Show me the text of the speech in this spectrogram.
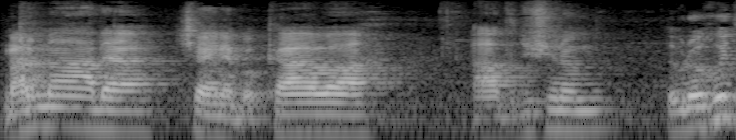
Marmáda, čaj nebo káva, a teď už jenom dobrou chuť.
